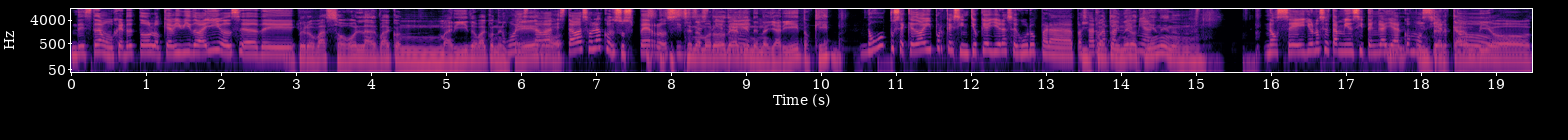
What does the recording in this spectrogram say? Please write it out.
de esta mujer, de todo lo que ha vivido ahí, o sea, de... Pero va sola, va con marido, va con el No, perro. estaba, estaba sola con sus perros. y Se enamoró de alguien de Nayarit, ¿o qué? No, pues se quedó ahí porque sintió que ayer era seguro para ¿Y pasar cuánto la dinero pandemia. tiene? No, sé, yo no sé también si tenga ya como cierto... Intercambio.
